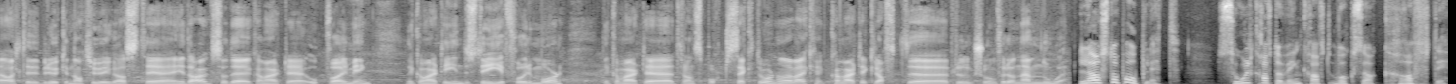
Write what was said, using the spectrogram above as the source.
alt det vi bruker naturgass til i dag. så Det kan være til oppvarming, det kan være til industriformål, det kan være til transportsektoren og det kan være til kraftproduksjon, for å nevne noe. La oss stoppe opp litt. Solkraft og vindkraft vokser kraftig.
